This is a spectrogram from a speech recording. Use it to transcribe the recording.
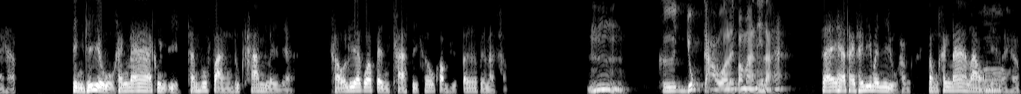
นะครับ สิ่งที่อยู่ข้างหน้าคุณอีกท่านผู้ฟังทุกท่านเลยเนี่ยเขาเรียกว่าเป็น classical computer ไปแล้วครับ อืม คือยุคเก่าอะไรประมาณนี้เหรอฮะ ใช่ฮะทางที่มันอยู่ตรงข้างหน้าเราเนี่ยนะครับ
